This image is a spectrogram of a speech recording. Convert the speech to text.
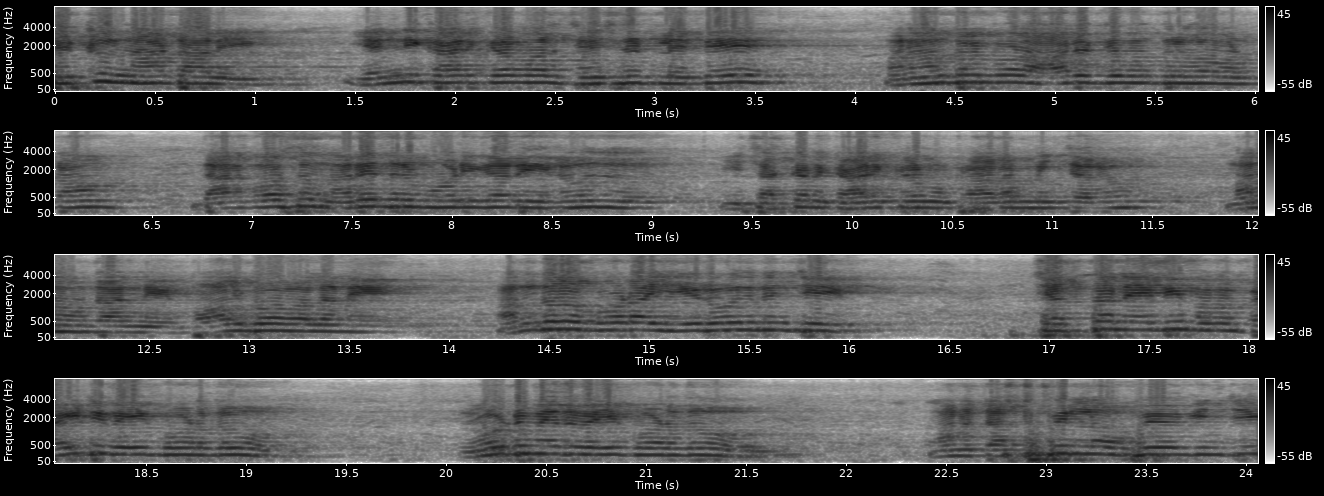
చెట్లు నాటాలి. ఎన్ని కార్యక్రమాలు చేసినట్లయితే మనందరం కూడా ఆరోగ్యవంతులుగా ఉంటాం. దానికోసం నరేంద్ర మోడీ గారు ఈరోజు ఈ చక్కని కార్యక్రమం ప్రారంభించారు. మనం దాన్ని పాల్గొవాలని అందరూ కూడా ఈ రోజు నుంచి చెత్త అనేది మనం బయట వేయకూడదు రోడ్డు మీద వేయకూడదు. మన డస్ట్బిన్లో ఉపయోగించి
